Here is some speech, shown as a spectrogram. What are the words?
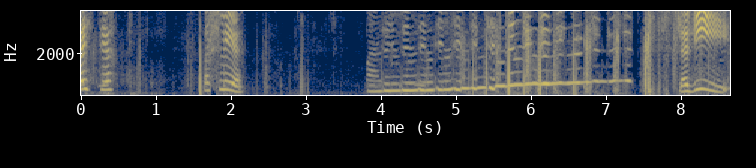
Здрасте. Пошли. Давид.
